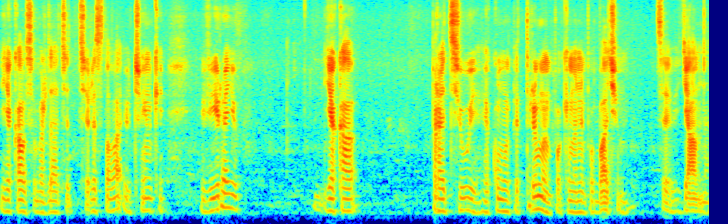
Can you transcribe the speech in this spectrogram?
і яка освобождається через слова і вчинки. Вірою, яка працює, яку ми підтримуємо, поки ми не побачимо. Це явно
